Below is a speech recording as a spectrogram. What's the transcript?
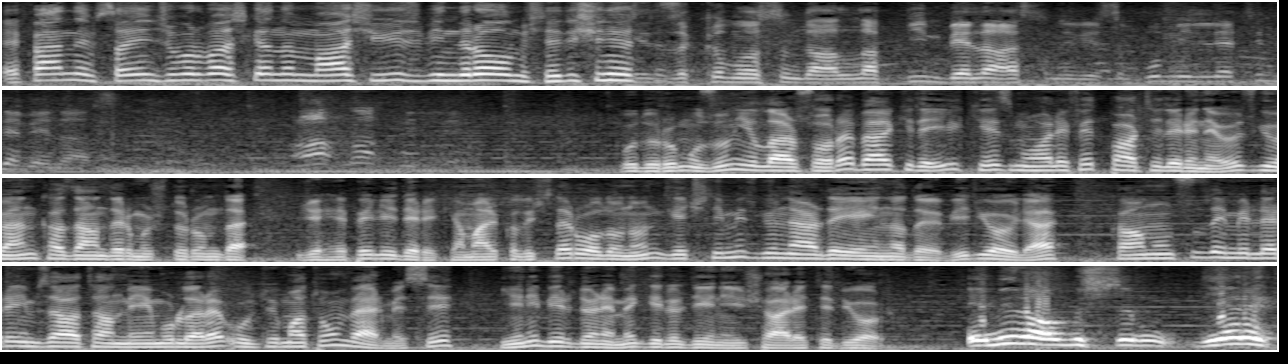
Efendim Sayın Cumhurbaşkanı'nın maaşı 100 bin lira olmuş. Ne düşünüyorsunuz? Zıkkım olsun da Allah bin belasını versin. Bu milletin de belası. Ahmak millet. Bu durum uzun yıllar sonra belki de ilk kez muhalefet partilerine özgüven kazandırmış durumda. CHP lideri Kemal Kılıçdaroğlu'nun geçtiğimiz günlerde yayınladığı videoyla kanunsuz emirlere imza atan memurlara ultimatom vermesi yeni bir döneme girildiğini işaret ediyor. emir almıştım diyerek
